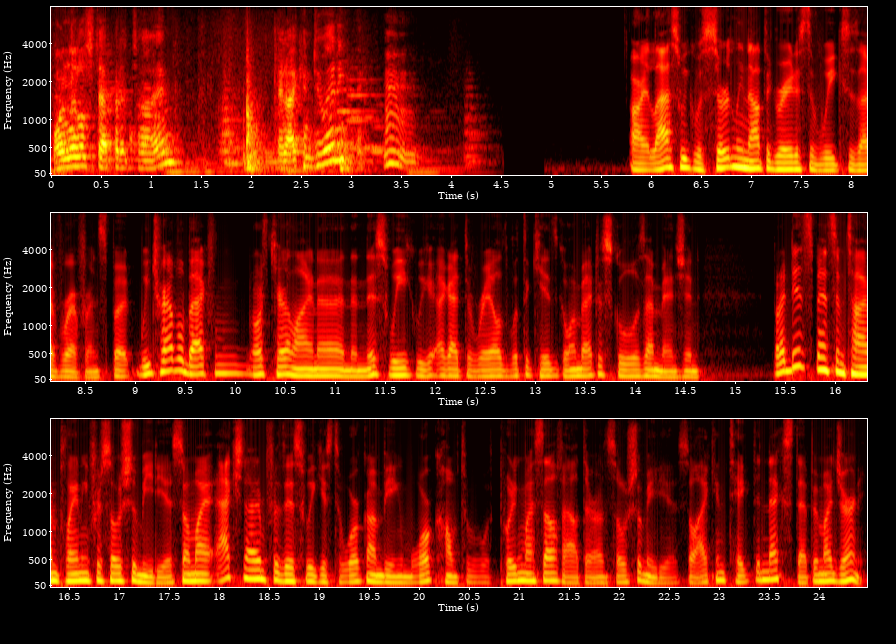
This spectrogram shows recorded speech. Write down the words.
one little step at a time, and I can do anything. Mm. All right, last week was certainly not the greatest of weeks as I've referenced, but we traveled back from North Carolina, and then this week we I got derailed with the kids going back to school, as I mentioned. But I did spend some time planning for social media, so my action item for this week is to work on being more comfortable with putting myself out there on social media so I can take the next step in my journey.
